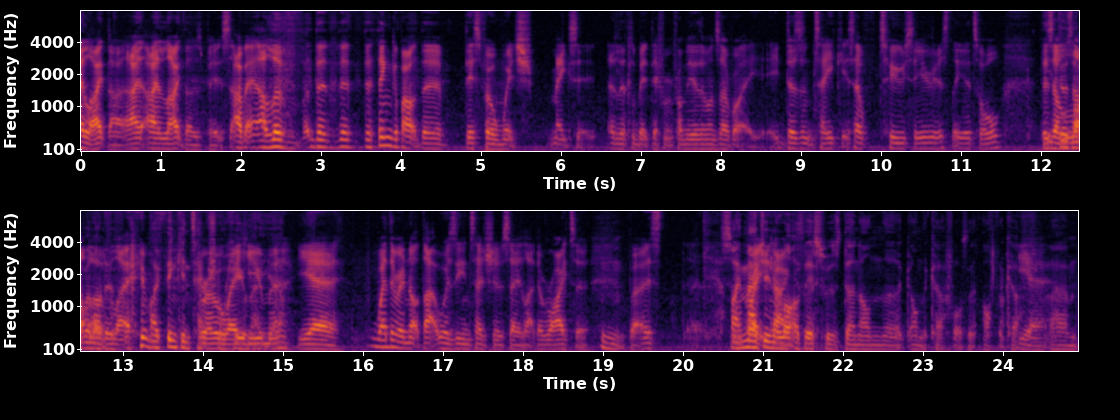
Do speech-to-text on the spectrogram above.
I like that. I, I like those bits. I, I love the, the the thing about the this film which makes it a little bit different from the other ones I've watched. It doesn't take itself too seriously at all. There's a, does lot have a lot of, of, like I think, intentional throwaway humour, humor. Yeah. Whether or not that was the intention of say like the writer, Hmm. but it's. Uh, I imagine a lot of this was done on the on the cuff, wasn't it? Off the cuff. Yeah. Um,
